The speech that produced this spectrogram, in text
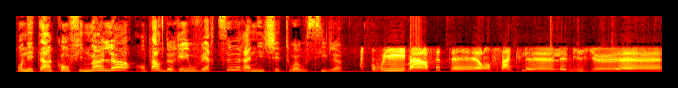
on était en confinement. Là, on parle de réouverture, Annie, chez toi aussi. Là. Oui, ben en fait, euh, on sent que le, le milieu euh,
